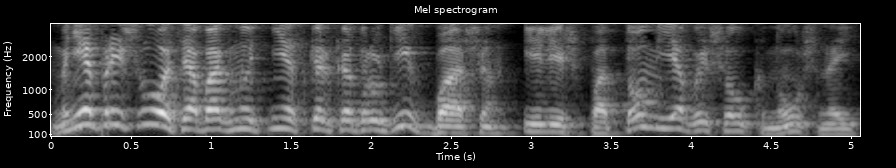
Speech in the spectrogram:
Мне пришлось обогнуть несколько других башен, и лишь потом я вышел к нужной.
